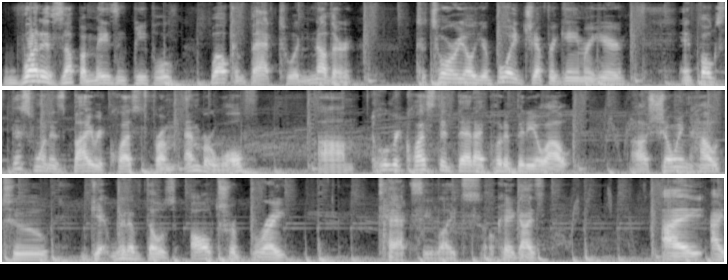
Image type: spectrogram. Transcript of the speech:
What is up, amazing people? Welcome back to another tutorial. Your boy Geoffrey Gamer here. And folks, this one is by request from Ember Wolf, um, who requested that I put a video out uh, showing how to get rid of those ultra bright taxi lights. Okay, guys? I I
